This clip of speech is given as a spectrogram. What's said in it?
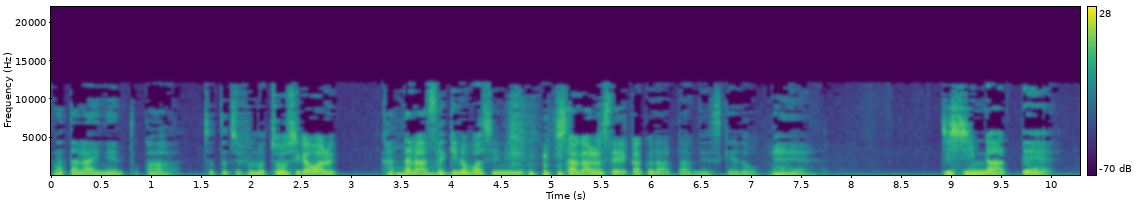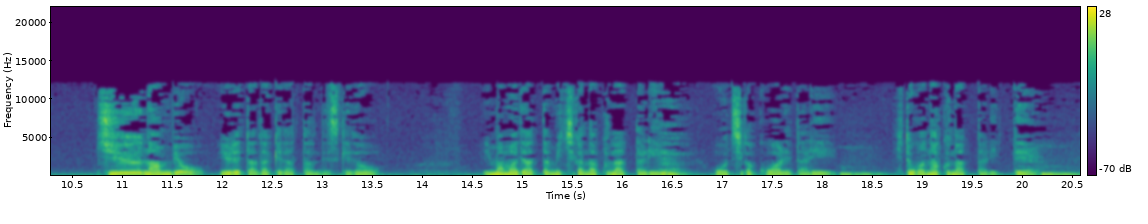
また来年とかちょっと自分の調子が悪かったら先延ばしに従う性格だったんですけど、え自信があって十何秒揺れただけだったんですけど今まであった道がなくなったり、うん、お家が壊れたり、うん、人が亡くなったりって、うん、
